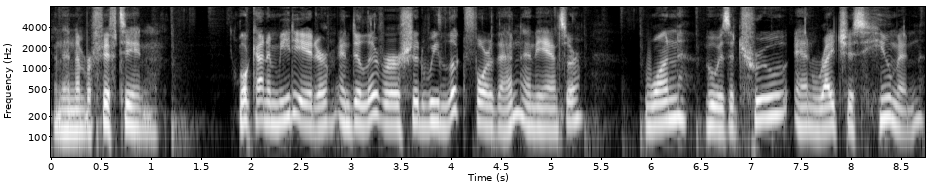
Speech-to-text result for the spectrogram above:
And then number 15. What kind of mediator and deliverer should we look for then? And the answer, one who is a true and righteous human,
